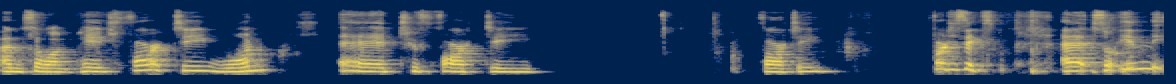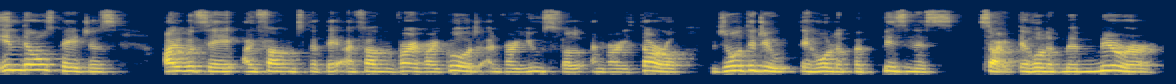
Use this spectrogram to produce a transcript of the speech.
and so on. Page 41 uh, to 40 40 46 uh, so in in those pages I would say I found that they I found them very, very good and very useful and very thorough. But you know what they do? They hold up a business, sorry, they hold up a mirror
